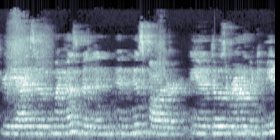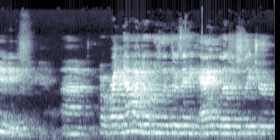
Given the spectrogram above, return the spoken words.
through the eyes of my husband and, and his father, and those around the community. Um, but right now, I don't know that there's any ag legislature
